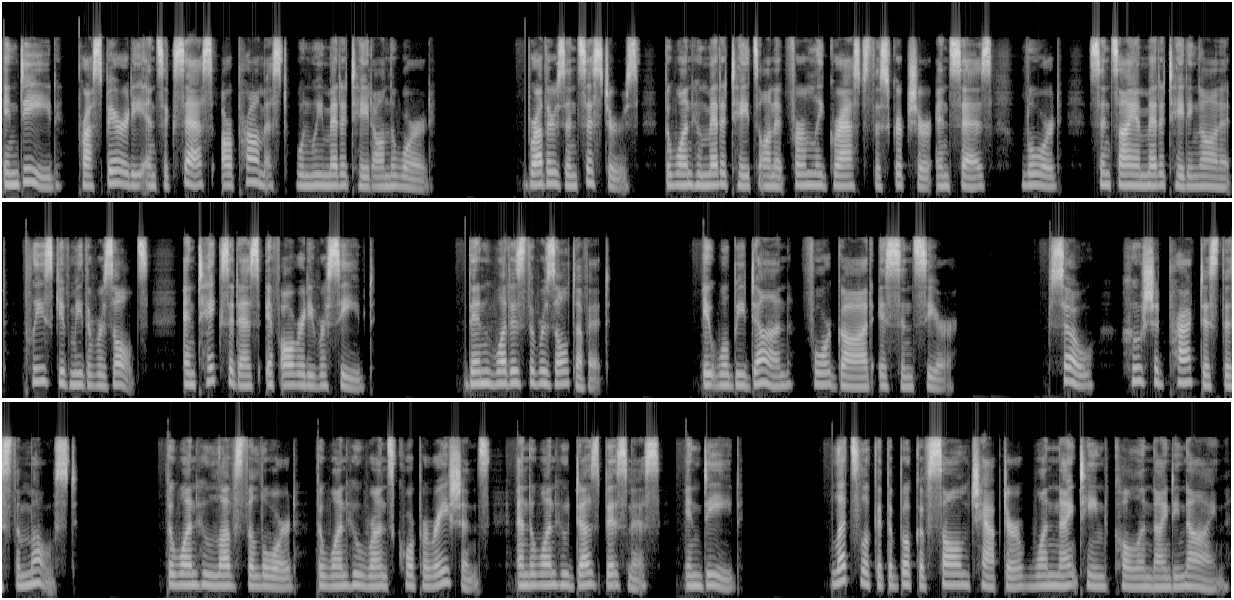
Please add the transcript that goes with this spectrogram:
Indeed, prosperity and success are promised when we meditate on the Word. Brothers and sisters, the one who meditates on it firmly grasps the Scripture and says, Lord, since I am meditating on it, please give me the results, and takes it as if already received. Then what is the result of it? It will be done, for God is sincere. So, who should practice this the most? The one who loves the Lord, the one who runs corporations, and the one who does business, indeed. Let's look at the book of Psalm chapter 119 99.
